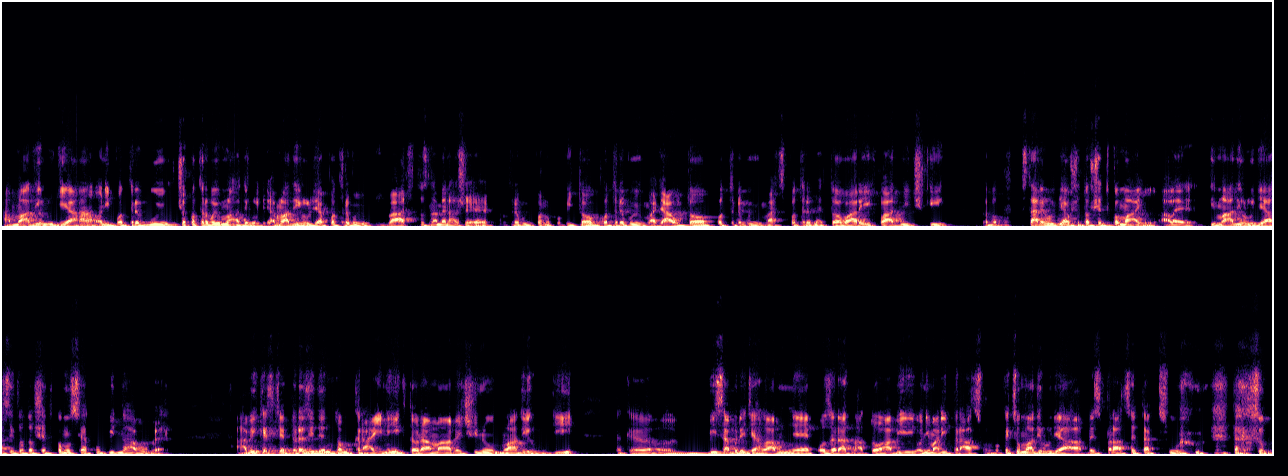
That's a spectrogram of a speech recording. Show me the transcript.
A mladí ľudia, oni potrebujú, čo potrebujú mladí ľudia? Mladí ľudia potrebujú bývať, to znamená, že potrebujú ponuku bytov, potrebujú mať auto, potrebujú mať spotrebné tovary, chladničky, lebo starí ľudia už to všetko majú, ale tí mladí ľudia si toto všetko musia kúpiť na úver. A vy, keď ste prezidentom krajiny, ktorá má väčšinu mladých ľudí, tak e, vy sa budete hlavne pozerať na to, aby oni mali prácu. Lebo keď sú mladí ľudia bez práce, tak sú, tak sú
